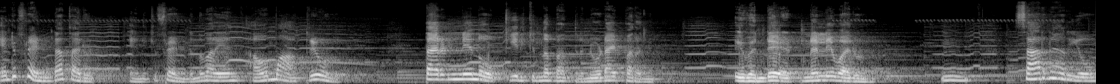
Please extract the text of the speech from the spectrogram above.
എന്റെ ഫ്രണ്ടാ തരുൺ. എനിക്ക് ഫ്രണ്ട് എന്ന് പറയാൻ അവൻ മാത്രമേ ഉള്ളൂ. തരുണിനെ നോക്കിയിരിക്കുന്ന ഭദ്രനോടായി പറഞ്ഞു. ഇവന്റെ ഏട്ടനല്ലേ വരുൺ? "ഉം, സാറിനെ അറിയോ?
